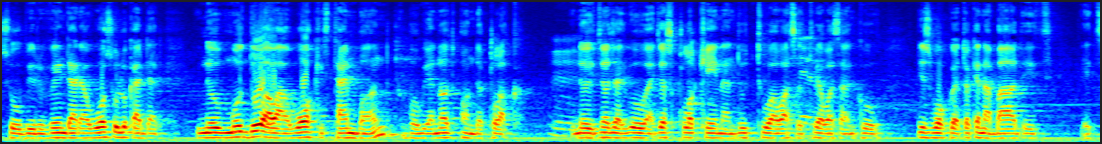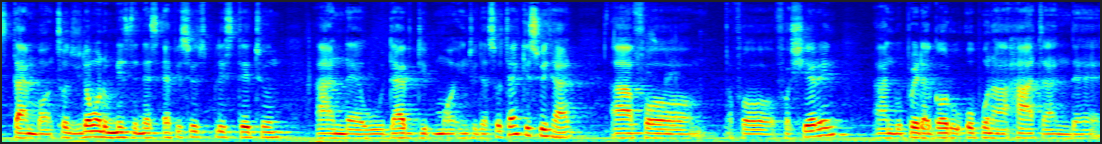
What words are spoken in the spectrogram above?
So we'll be reviewing that. I'll also look at that. You know, though our work is time bound, but we are not on the clock. You know, it's not like oh, I just clock in and do two hours or three hours and go. This work we're talking about is it's time bound. So if you don't want to miss the next episodes, please stay tuned and uh, we'll dive deep more into that. So thank you, sweetheart, uh, for for for sharing, and we pray that God will open our heart and. Uh,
